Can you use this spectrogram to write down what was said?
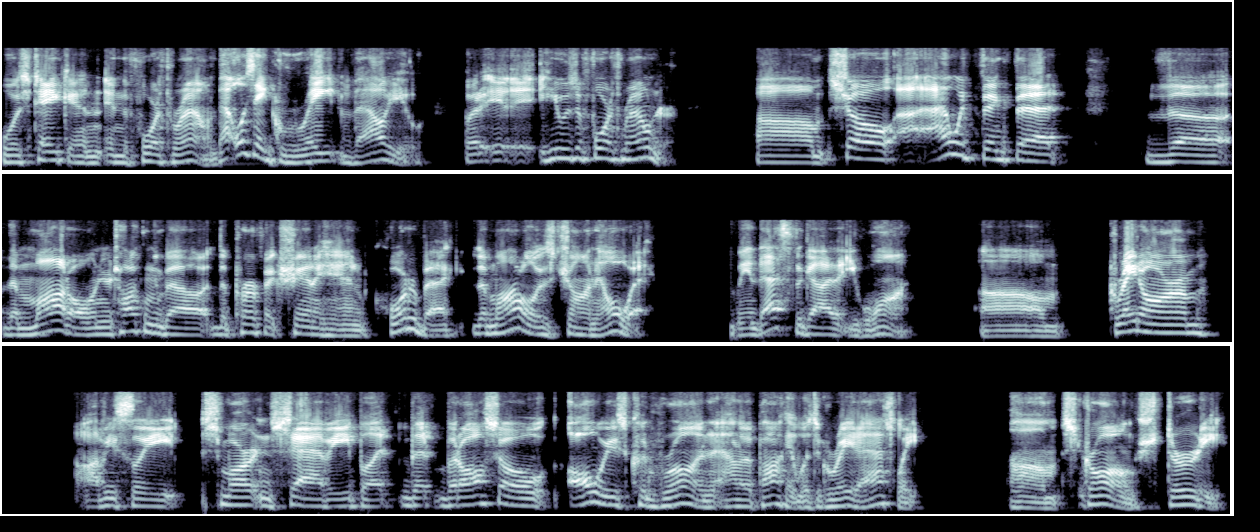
was taken in the fourth round. That was a great value, but it, it, he was a fourth rounder. Um, so I, I would think that the the model when you're talking about the perfect Shanahan quarterback, the model is John Elway. I mean, that's the guy that you want. Um, great arm, obviously smart and savvy, but but but also always could run out of the pocket. Was a great athlete, um, strong, sturdy.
